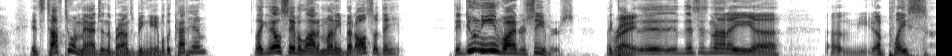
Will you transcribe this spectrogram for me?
it's tough to imagine the Browns being able to cut him. Like they'll save a lot of money, but also they they do need wide receivers. Like they- uh, this is not a uh, a, a place.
